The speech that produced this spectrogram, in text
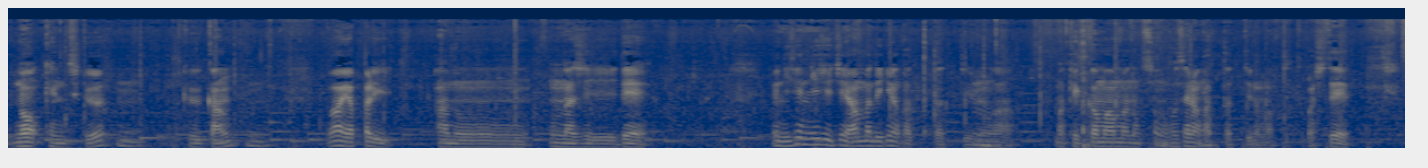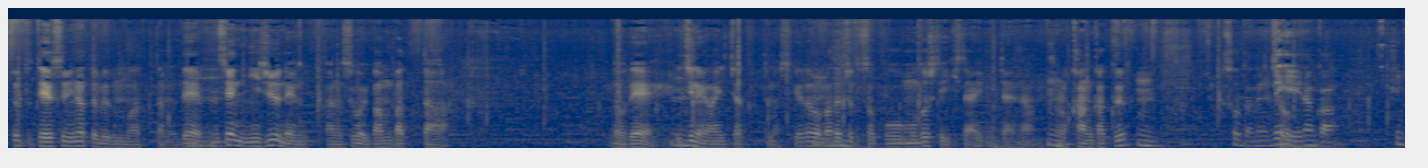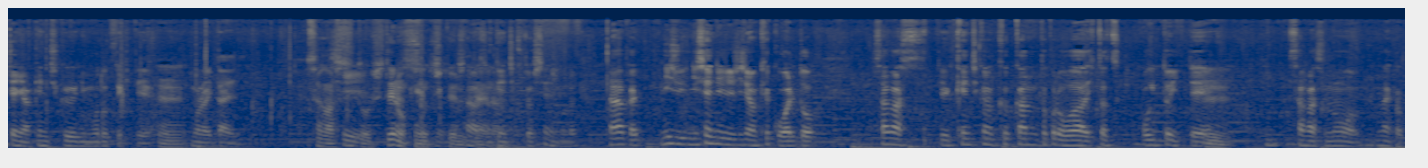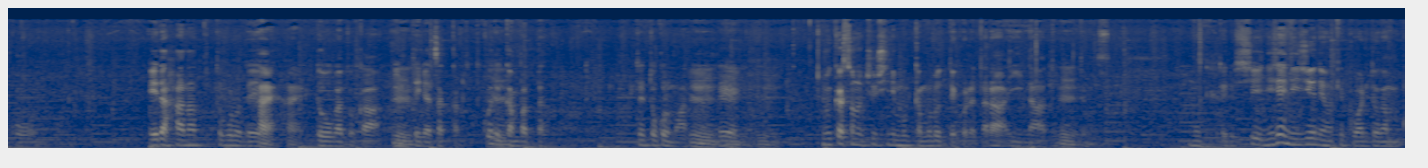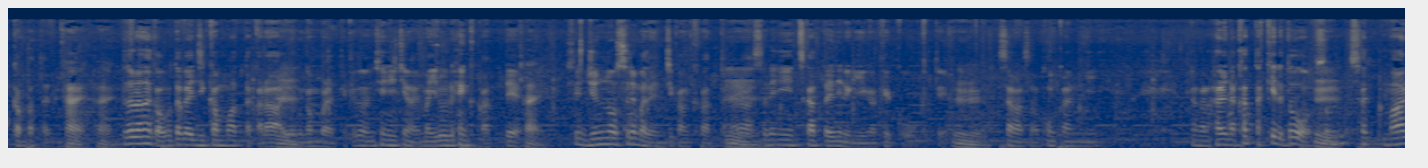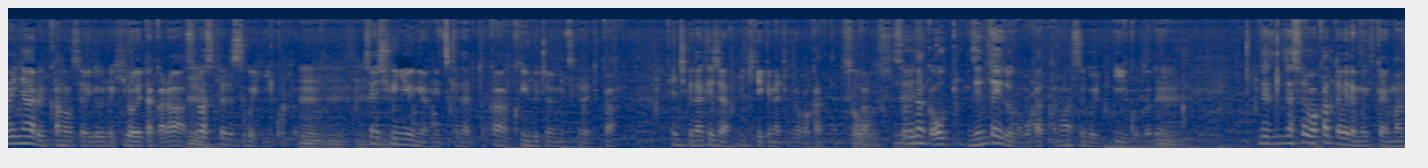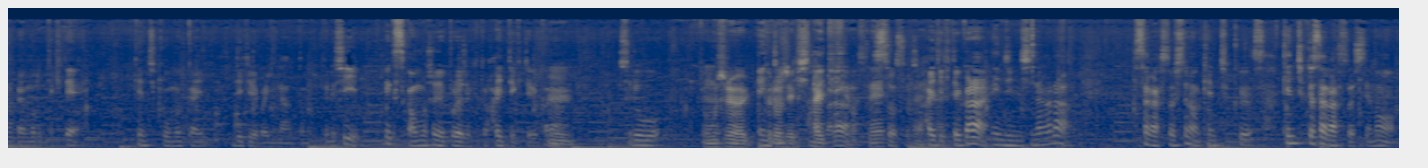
の建築うん。空間うん。はやっぱりあのー同じで2021年あんまできなかったっていうのが、まあ、結果もあんま残せなかったっていうのもあったりとかしてちょっと手薄になった部分もあったので、うん。2020年あのすごい頑張ったのでうん。1年空いちゃってますけど、うん。またちょっとそこを戻していきたいみたいな、うん。その感覚、うん。そうだね。ぜひなんかしんちゃんには建築に戻ってきてうん、もらいたい探すとしての建築みたいな。建築としてに戻るな。んか20 2021年は結構割と探すっていう建築の空間のところは一つ置いといて、うん。探すのをなんかこう枝葉なところで動画とかイうん。ンテリア雑貨とかここで頑張ったってところもあったうんうんので、もう一回その中心にもう一回戻ってこれたらいいなと思ってます、思ってるし2020年は結構割と頑張ったうんはいはい。それはなんかお互い時間もあったからうん。いろいろ頑張れたけど、2021年はまあいろいろ変化があって、はい。それに順応するまでに時間かかったから、うん。それに使ったエネルギーが結構多くて、うん。探すの根幹にだから入れなかったけれど、うん。そのさ周りにある可能性をいろいろ拾えたからそれはそれですごいいいこと、うんうんうんそれで収入源を見つけたりとか食いぶちを見つけたりとか建築だけじゃ生きていけないことが分かったりとかそうね。いうなんか全体像が分かったのはすごいいいことで,、うんでじゃあそれ分かった上でもう一回真ん中に戻ってきて建築をもう一回できればいいなと思ってるしいくつか面白いプロジェクト入ってきてるから、うんそれを面白いプロジェクト入ってきてますね。そうそうそう、はい入ってきてるからエンジンにしながら探しとしての建築建築探しとしての、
